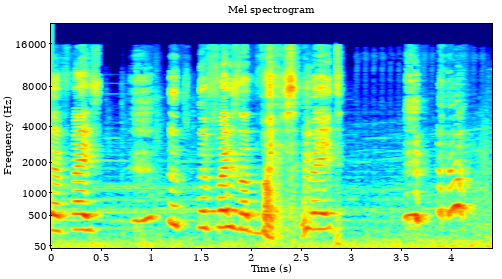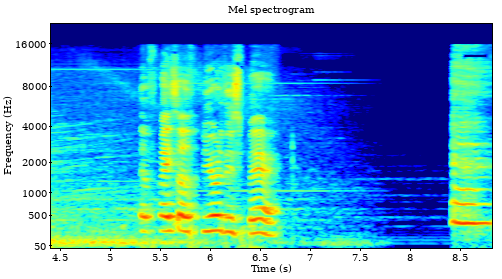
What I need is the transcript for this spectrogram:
The face, the, the face that Vice made. the face of pure despair. Eh,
